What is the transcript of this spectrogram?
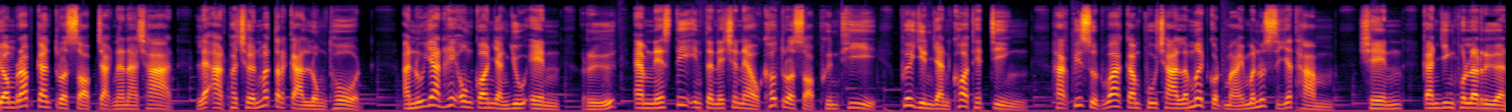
ยอมรับการตรวจสอบจากนานาชาติ และอาจเผชิญมาตรการลงโทษ อนุญาตให้องค์กรอย่าง UN หรือ Amnesty International เข้าตรวจสอบพื้นที่ เพื่อยืนยันข้อเท็จจริง หากพิสูจน์ว่ากัมพูชาละเมิดกฎหมายมนุษยธรรม เช่น การยิงพลเรือน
